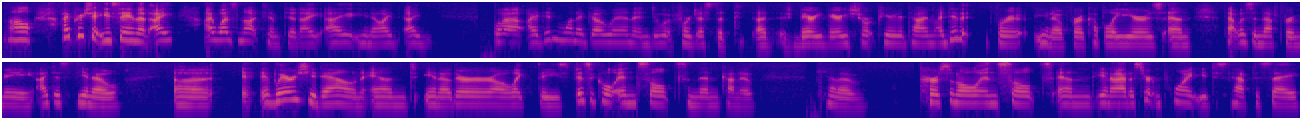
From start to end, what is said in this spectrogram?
Well, I appreciate you saying that. I I was not tempted. I I you know I I well I didn't want to go in and do it for just a, a very very short period of time. I did it for you know for a couple of years, and that was enough for me. I just you know uh, it, it, wears you down, and you know there are like these physical insults, and then kind of, kind of personal insults, and you know at a certain point you just have to say,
